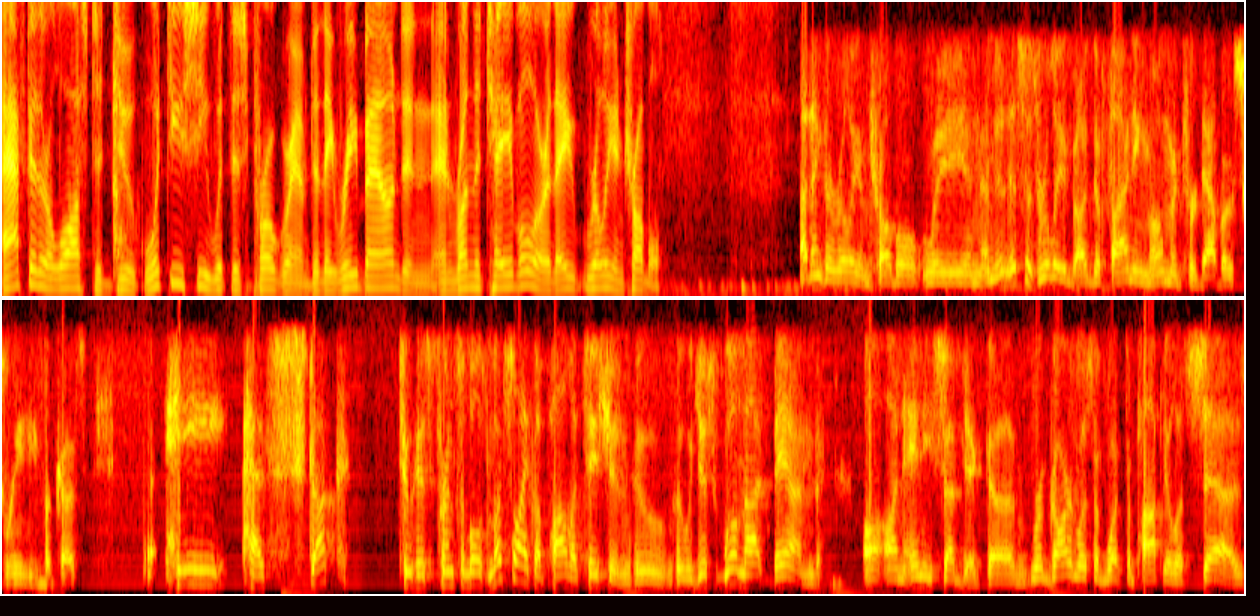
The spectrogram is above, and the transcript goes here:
After their loss to Duke, what do you see with this program? Do they rebound and, and run the table, or are they really in trouble? I think they're really in trouble, Lee. And, and this is really a defining moment for Dabo Swinney because he has stuck to his principles, much like a politician who, who just will not bend on, on any subject, uh, regardless of what the populace says.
